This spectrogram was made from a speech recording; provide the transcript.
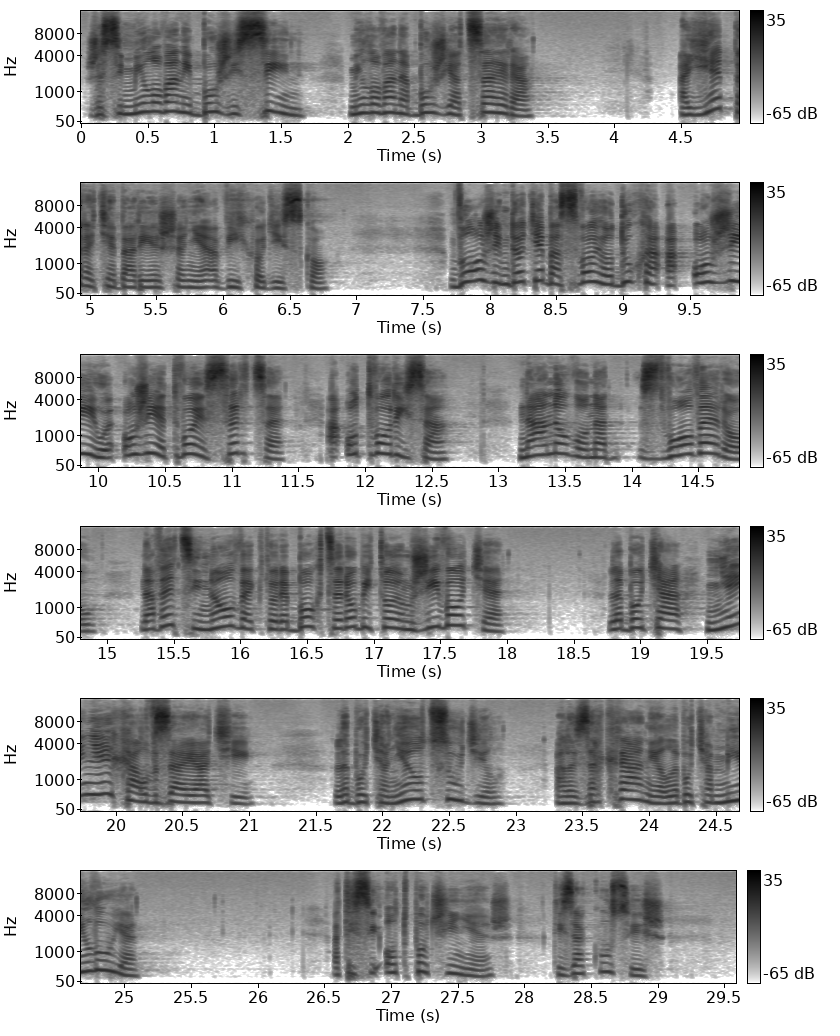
že si milovaný Boží syn, milovaná Božia dcéra. A je pre teba riešenie a východisko. Vložím do teba svojho ducha a ožije, ožije tvoje srdce a otvorí sa na novo, na, s dôverou, na veci nové, ktoré Boh chce robiť v tvojom živote. Lebo ťa nenechal v zajati, lebo ťa neodsúdil, ale zachránil, lebo ťa miluje. A ty si odpočinieš, ty zakúsiš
